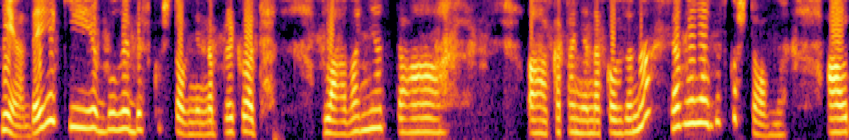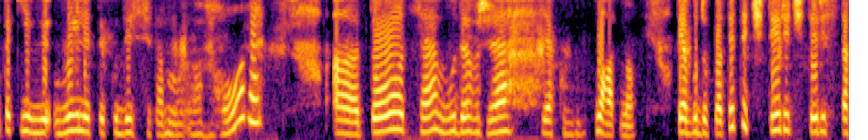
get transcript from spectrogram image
Ні, деякі були безкоштовні, наприклад, плавання та катання на ковзанах це було безкоштовно. А от такі виліти кудись там в гори, то це буде вже якби платно. Я буду платити 4400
